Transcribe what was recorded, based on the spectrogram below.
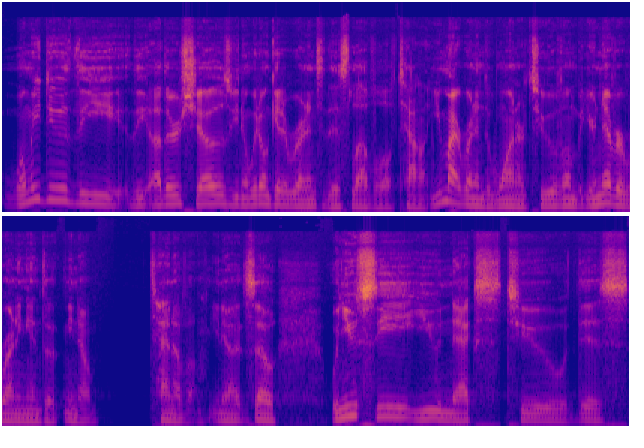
when we do the the other shows, you know we don't get to run into this level of talent. You might run into one or two of them, but you're never running into you know ten of them. You know, so when you see you next to this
